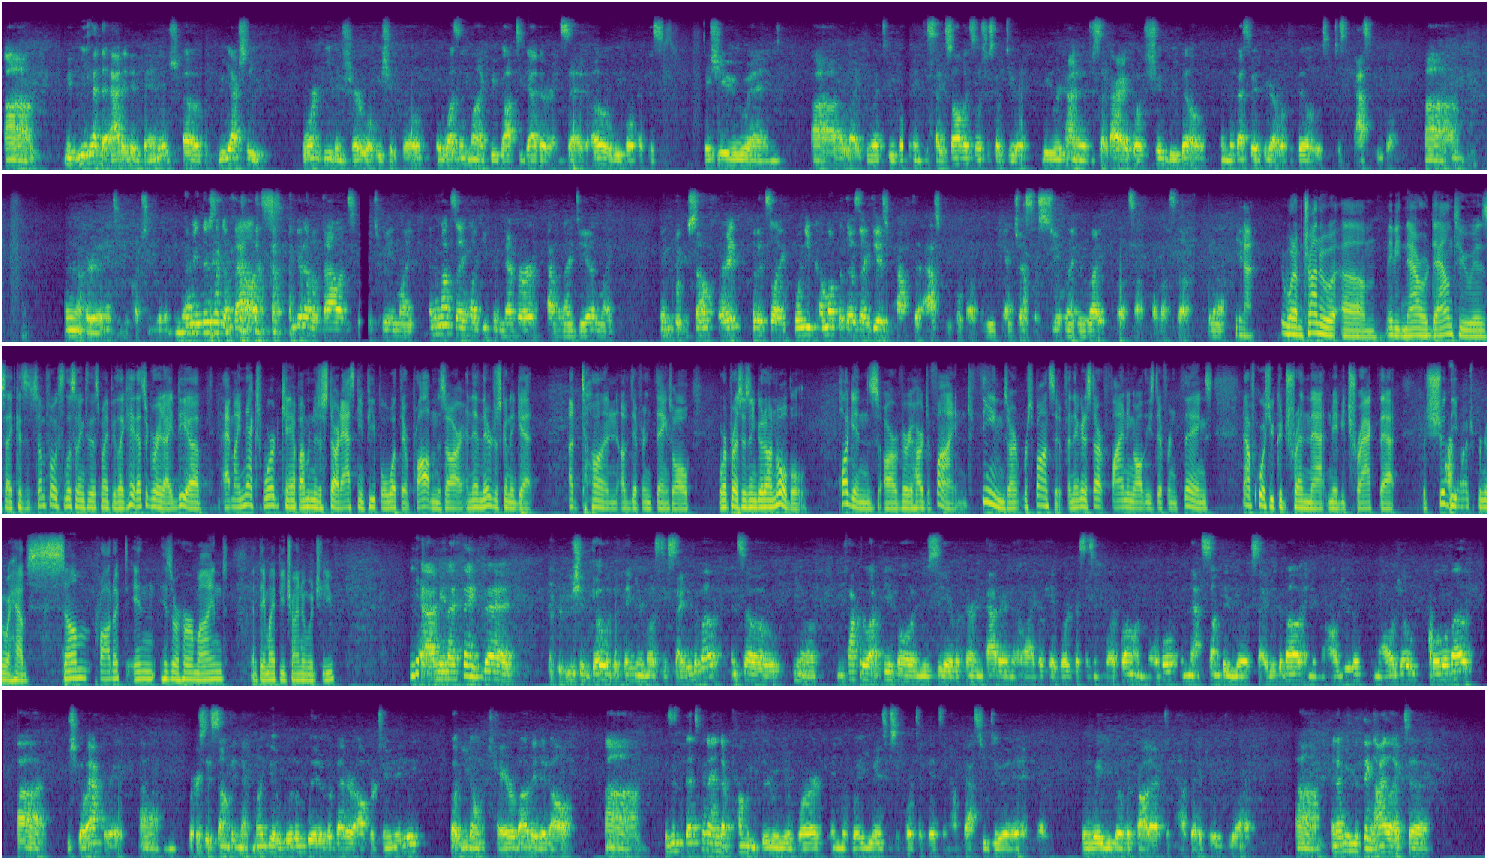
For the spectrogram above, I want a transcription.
Um, I mean, we had the added advantage of we actually weren't even sure what we should build. It wasn't like we got together and said, "Oh, we both have this issue, and uh, like let's we both think this is how you solve it, so let's just go do it." We were kind of just like, "All right, what should we build?" And the best way to figure out what to build is just ask people. Um, I don't know if I really answered the question, but I mean, there's like a balance. you gotta have a balance between like, and I'm not saying like you can never have an idea and like think of it yourself, right? But it's like when you come up with those ideas, you have to ask people about them. You can't just assume that you're right about stuff. About stuff, you know. Yeah. What I'm trying to um, maybe narrow down to is because some folks listening to this might be like, "Hey, that's a great idea." At my next WordCamp, I'm going to just start asking people what their problems are, and then they're just going to get a ton of different things. Well, WordPress isn't good on mobile. Plugins are very hard to find. Themes aren't responsive, and they're going to start finding all these different things. Now, of course, you could trend that and maybe track that. But should the entrepreneur have some product in his or her mind that they might be trying to achieve? Yeah, I mean, I think that you should go with the thing you're most excited about. And so, you know, you talk to a lot of people and you see a recurring pattern that, like, okay, WordPress doesn't work well on mobile, and that's something you're excited about and you're knowledgeable, knowledgeable about, uh, you should go after it. Um, versus something that might be a little bit of a better opportunity, but you don't care about it at all. Um, because that's going to end up coming through in your work and the way you answer support tickets and how fast you do it and the, the way you build the product and how dedicated you are. Um, and I mean, the thing I like to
